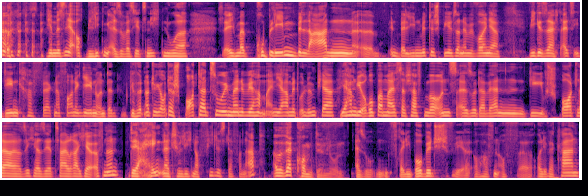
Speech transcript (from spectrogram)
Wir müssen ja auch blicken, also was jetzt nicht nur, sag ich mal, problembeladen äh, in Berlin Mitte spielt, sondern wir wollen ja, wie gesagt, als Ideenkraftwerk nach vorne gehen und da gehört natürlich auch der Sport dazu. Ich meine, wir haben ein Jahr mit Olympia, wir haben die Europameisterschaften bei uns, also da werden die Sportler sicher sehr zahlreich eröffnen. Da hängt natürlich noch vieles davon ab. Aber wer kommt denn nun? Also Freddy Bobic, wir hoffen auf äh, Oliver Kahn.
